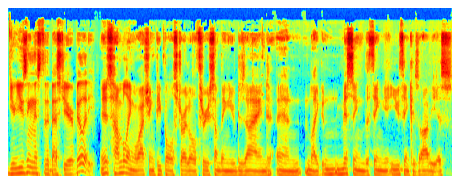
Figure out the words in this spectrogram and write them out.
you're using this to the best of your ability. It's humbling watching people struggle through something you've designed and like missing the thing that you think is obvious.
